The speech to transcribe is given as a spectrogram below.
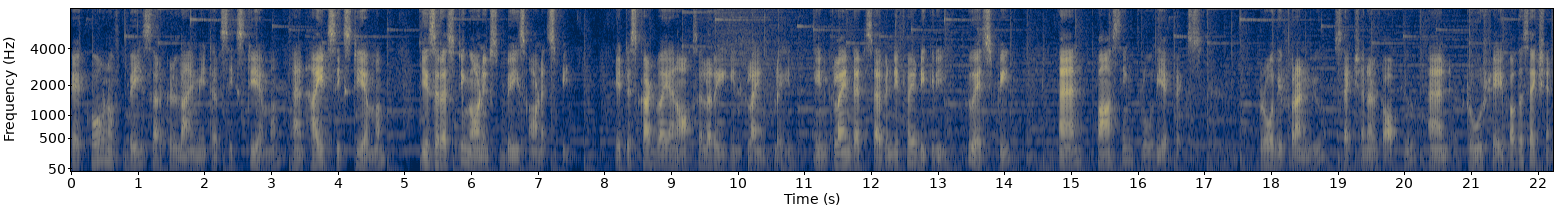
A cone of base circle diameter 60 mm and height 60 mm is resting on its base on HP. It is cut by an auxiliary inclined plane inclined at 75 degree to HP and passing through the apex. Draw the front view, sectional top view and true shape of the section.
